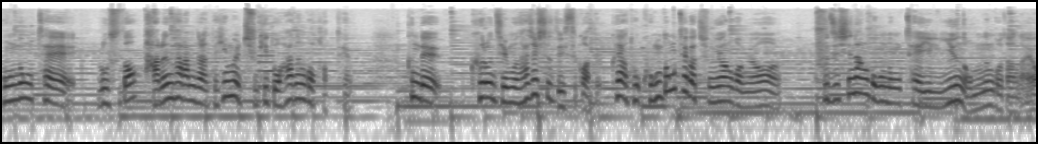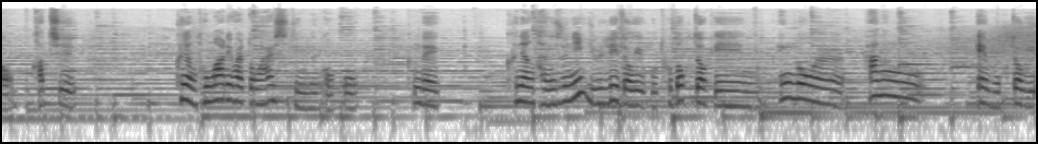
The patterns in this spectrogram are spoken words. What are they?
공동체로서 다른 사람들한테 힘을 주기도 하는 것 같아요. 근데 그런 질문 하실 수도 있을 것 같아요. 그냥 도- 공동체가 중요한 거면 굳이 신앙 공동체일 이유는 없는 거잖아요. 같이 그냥 동아리 활동을 할 수도 있는 거고. 근데 그냥 단순히 윤리적이고 도덕적인 행동을 하는 게 목적이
